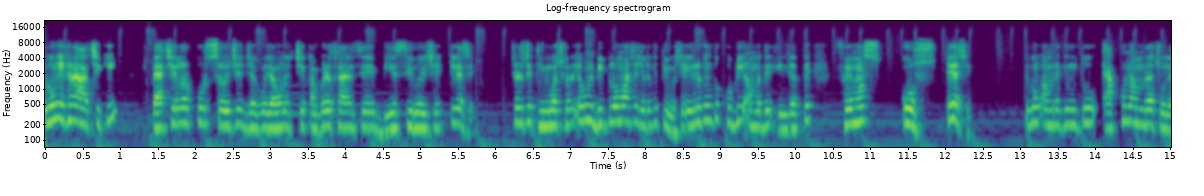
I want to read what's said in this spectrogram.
এবং এখানে আছে কি? ব্যাচেলর কোর্স রয়েছে, যেমন হচ্ছে কম্পিউটার সায়েন্সে বিএসসি রয়েছে, ঠিক আছে? সেটা হচ্ছে তিন বছর এবং ডিপ্লোমা আছে, যেটা কি তিন বছর। এগুলো কিন্তু খুবই আমাদের ইন্ডিয়াতে ফেমাস কোর্স ঠিক আছে? এবং আমরা কিন্তু এখন আমরা চলে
